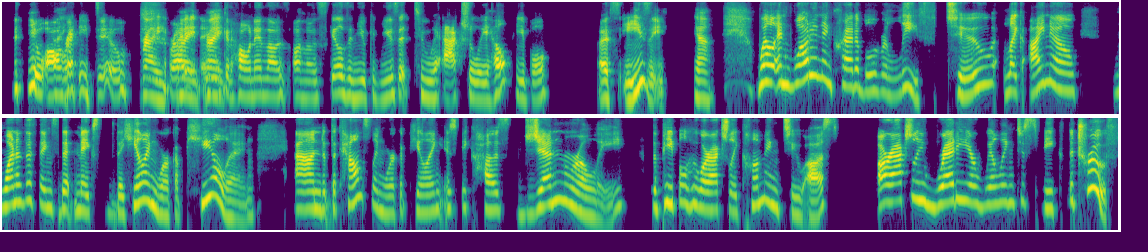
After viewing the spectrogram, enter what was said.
you already do. right Right. and you could hone in those on those skills and you could use it to actually help people. It's easy. Yeah. Well, and what an incredible relief, too. Like, I know one of the things that makes the healing work appealing and the counseling work appealing is because generally the people who are actually coming to us are actually ready or willing to speak the truth.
